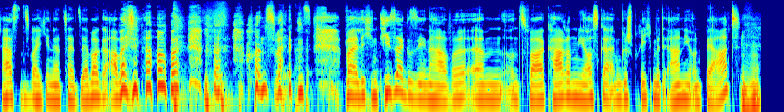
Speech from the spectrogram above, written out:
Erstens, weil ich in der Zeit selber gearbeitet habe. und zweitens, weil ich einen Teaser gesehen habe. Ähm, und zwar Karen Mioska im Gespräch mit Ernie und Bert. Mhm.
